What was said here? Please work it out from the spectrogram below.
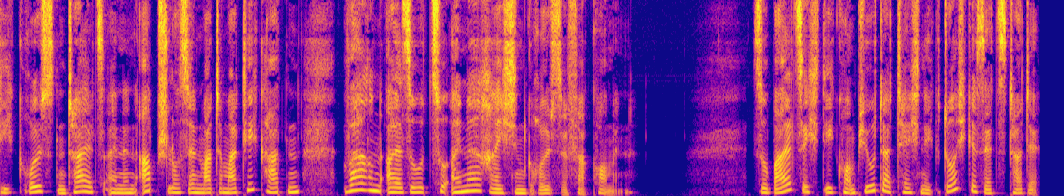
die größtenteils einen Abschluss in Mathematik hatten, waren also zu einer Rechengröße verkommen. Sobald sich die Computertechnik durchgesetzt hatte,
